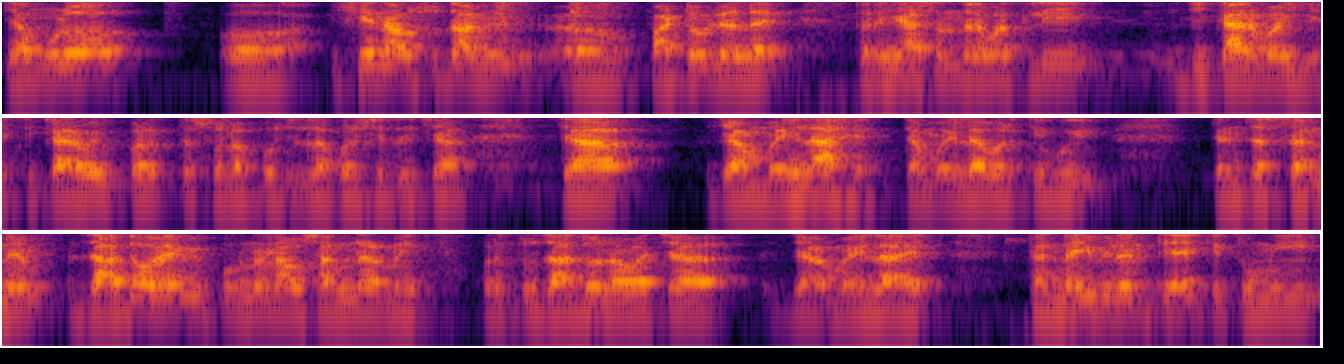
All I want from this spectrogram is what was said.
त्यामुळं हे नावसुद्धा आम्ही पाठवलेलं आहे. तर या संदर्भातली जी कारवाई आहे ती कारवाई परत त्या सोलापूर जिल्हा परिषदेच्या त्या ज्या महिला आहेत त्या महिलावरती होईल. त्यांचा सरनेम जाधव आहे मी पूर्ण नाव सांगणार नाही. परंतु जाधव नावाच्या ज्या महिला आहेत त्यांनाही विनंती आहे की तुम्ही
